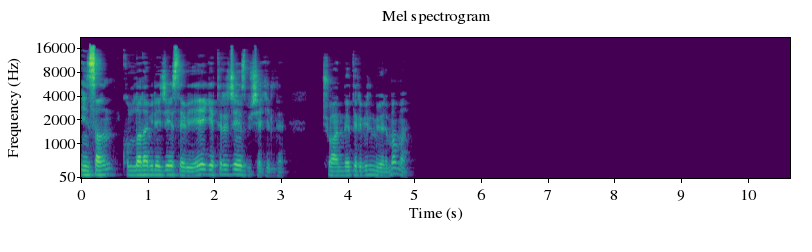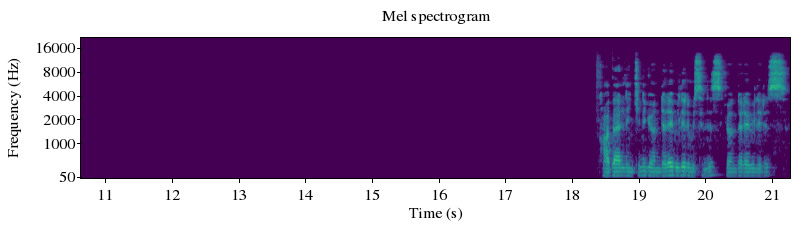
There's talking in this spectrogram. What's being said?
insanın kullanabileceği seviyeye getireceğiz bir şekilde. Şu an nedir bilmiyorum ama. Haber linkini gönderebilir misiniz? Gönderebiliriz.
